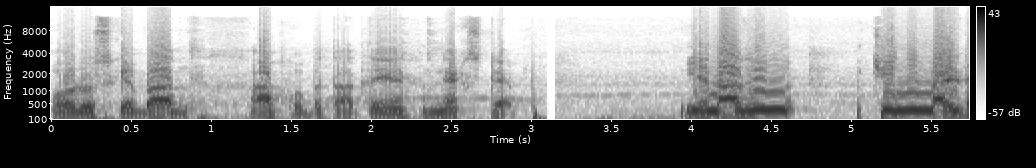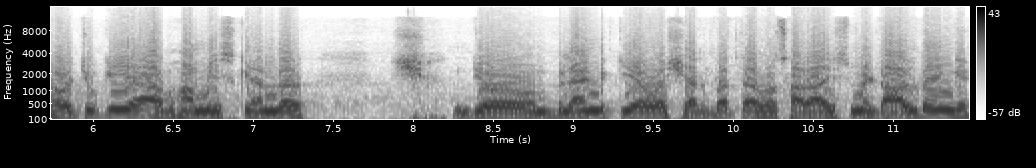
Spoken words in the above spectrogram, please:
और उसके बाद आपको बताते हैं नेक्स्ट स्टेप ये नाजिन चीनी मेल्ट हो चुकी है, अब हम इसके अंदर जो ब्लेंड किया हुआ शरबत है, वो सारा इसमें डाल देंगे।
